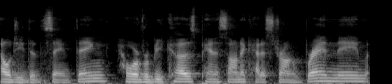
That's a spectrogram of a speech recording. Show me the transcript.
LG did the same thing. However, because Panasonic had a strong brand name,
